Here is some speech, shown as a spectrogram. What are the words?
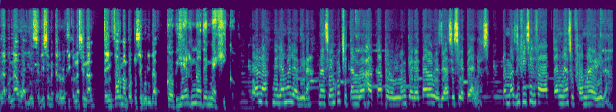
La Conagua y el Servicio Meteorológico Nacional te informan por tu seguridad. Gobierno de México. Hola, me llamo Yadira. Nací en Cuchitán, Oaxaca, pero vivo en Querétaro desde hace siete años. Lo más difícil fue adaptarme a su forma de vida,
